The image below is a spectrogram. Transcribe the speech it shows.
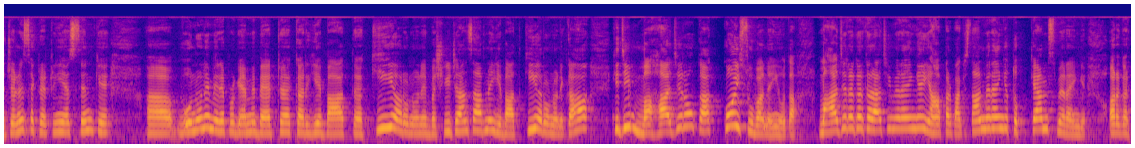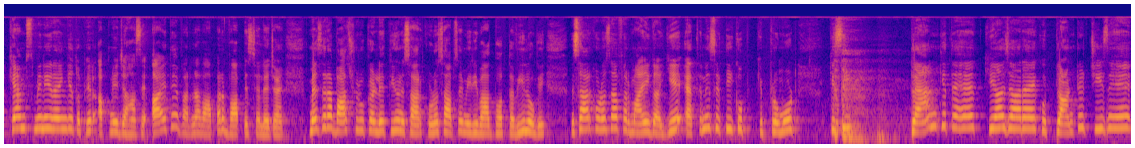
जनरल सेक्रेटरी हैं, सिंध के उन्होंने मेरे प्रोग्राम में बैठ कर ये बात की और उन्होंने, बशीर जान साहब ने ये बात की और उन्होंने कहा कि जी, महाजरों का कोई सूबा नहीं होता। महाजर अगर कराची में रहेंगे, यहाँ पर पाकिस्तान में रहेंगे तो कैंप्स में रहेंगे। और अगर कैंप्स में नहीं रहेंगे तो फिर अपने जहाँ से आए थे, वरना वहाँ पर वापस चले जाएँ। मैं ज़रा बात शुरू कर लेती हूँ। निसार खोड़ो साहब से मेरी बात बहुत तवील हो गई। निसार खोड़ो साहब फरमाएगा ये एथनिसिटी को प्रमोट किसी प्लान के तहत किया जा रहा है? कोई प्लांटेड चीज़ें हैं?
